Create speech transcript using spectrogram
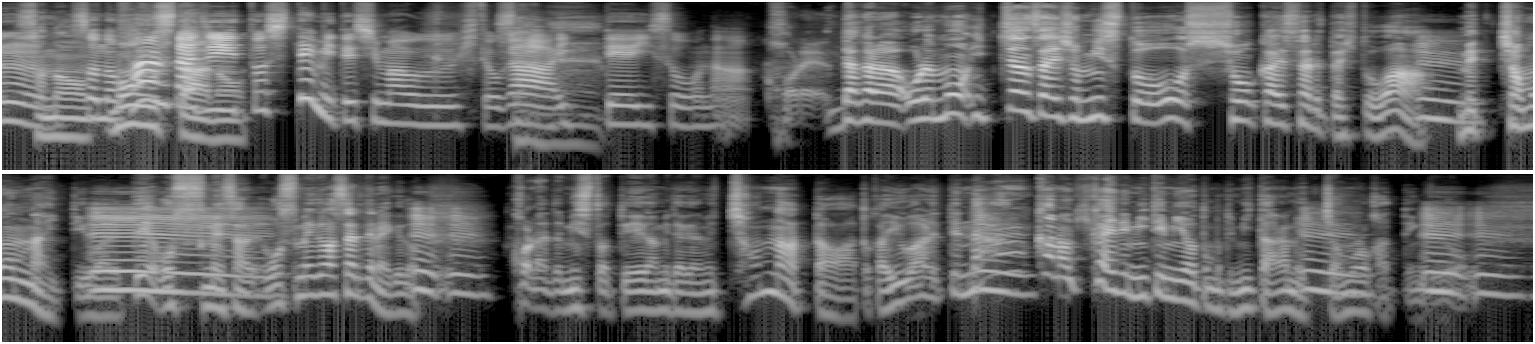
うん、そのファンタジーとして見てしまう人がそうやね。いていそうな。これだから俺もいっちゃん最初ミストを紹介された人は、うん。めっちゃおもんないって言われてうん。おすすめされおすすめはされてないけど、うんうん。この間ミストって映画見たけどめっちゃおもんなかったわとか言われて、なんかの機会で見てみようと思って見たらめっちゃおもろかったんけうど、んうん。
